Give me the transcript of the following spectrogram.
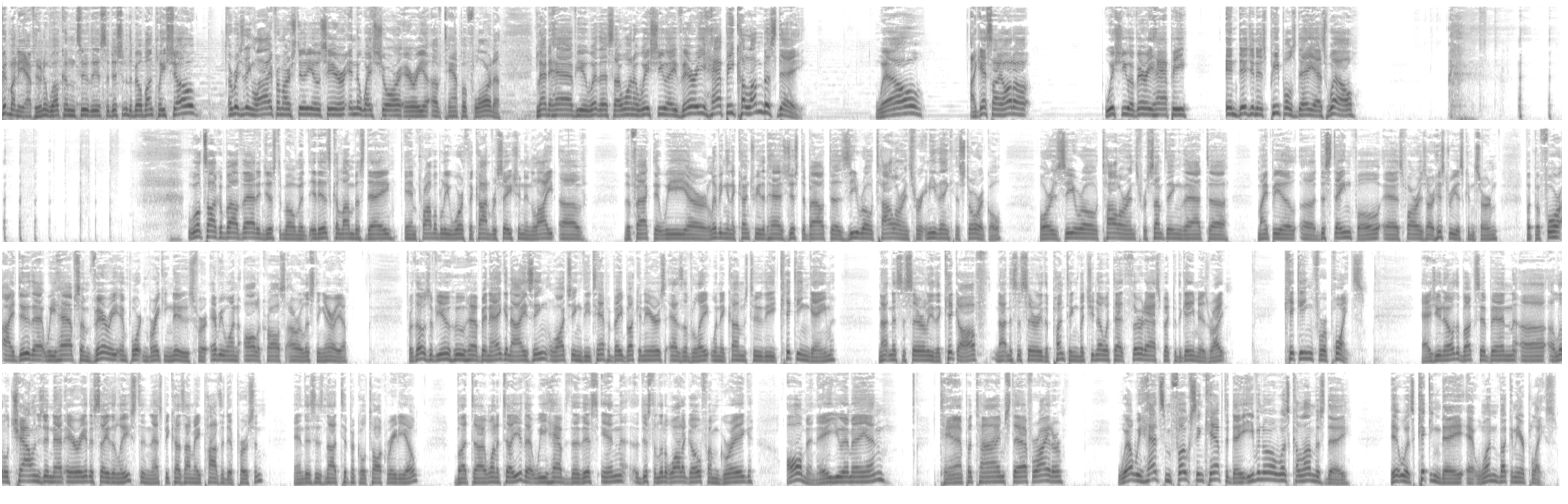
Good Monday afternoon, and welcome to this edition of the Bill Bunkley Show, originating live from our studios here in the West Shore area of Tampa, Florida. Glad to have you with us. I want to wish you a very happy Columbus Day. Well, I guess I ought to wish you a very happy Indigenous Peoples Day as well. We'll talk about that in just a moment. It is Columbus Day and probably worth the conversation in light of the fact that we are living in a country that has just about uh, zero tolerance for anything historical or zero tolerance for something that uh, might be a, a disdainful as far as our history is concerned. But before I do that, we have some very important breaking news for everyone all across our listening area. For those of you who have been agonizing watching the Tampa Bay Buccaneers as of late when it comes to the kicking game, not necessarily the kickoff, not necessarily the punting, but you know what that third aspect of the game is, right? Kicking for points. As you know, the Bucks have been uh, a little challenged in that area, to say the least, and that's because I'm a positive person, and this is not typical talk radio. But uh, I want to tell you that we have the, this in just a little while ago from Greg Auman, A U M A N, Tampa Times staff writer. Well, we had some folks in camp today, even though it was Columbus Day. It was kicking day at one Buccaneer place.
